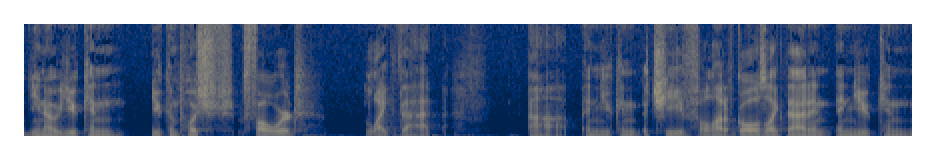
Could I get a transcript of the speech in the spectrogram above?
you know you can you can push forward like that uh, and you can achieve a lot of goals like that and, and you can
